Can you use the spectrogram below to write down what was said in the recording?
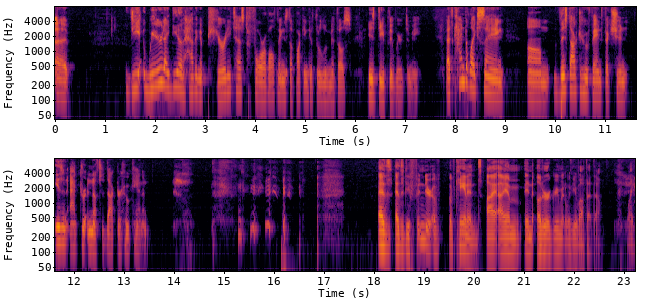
uh, the weird idea of having a purity test for, of all things, the fucking Cthulhu mythos is deeply weird to me. That's kind of like saying um, this Doctor Who fan fiction isn't accurate enough to Doctor Who canon. as as a defender of, of canons, I, I am in utter agreement with you about that though. Like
